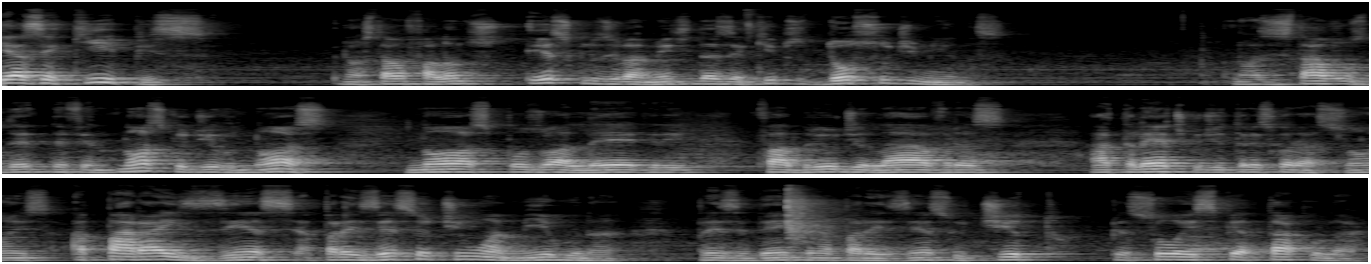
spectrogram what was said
que as equipes, nós estávamos falando exclusivamente das equipes do sul de Minas. Nós estávamos defendendo, nós que eu digo nós, nós, Pouso Alegre, Fabril de Lavras, Atlético de Três Corações, a Paraizense. A Paraizense eu tinha um amigo na presidente na Paraizense, o Tito, pessoa espetacular,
